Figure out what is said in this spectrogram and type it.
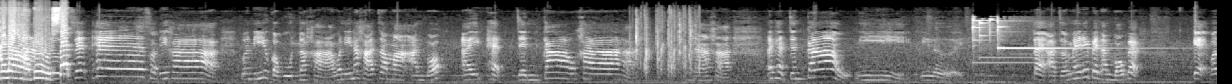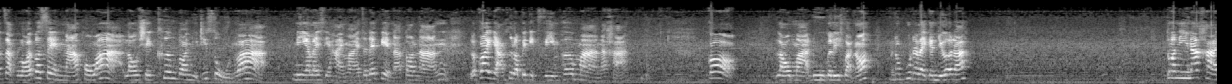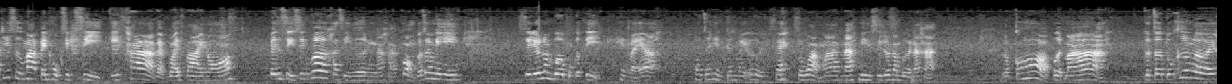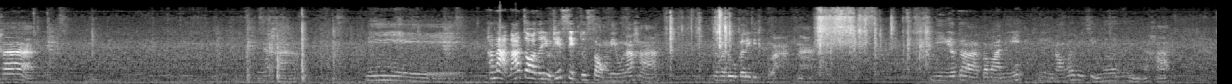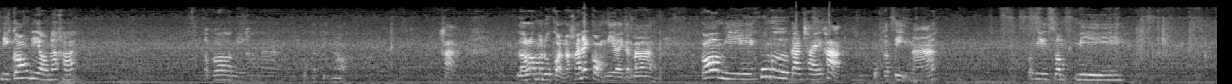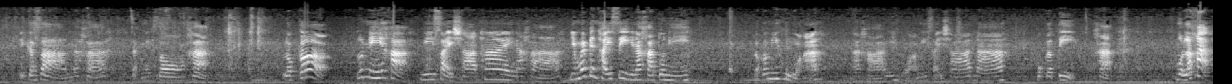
ฮานาดูเซ็ตเฮสวัสดีค่ะ วันนี้อยู่กับวุ้นนะคะ วันนี้นะคะจะมาอันบ็อก iPad Gen 9 ค่ะ นะคะ iPad Gen 9 นี่ นี่เลย แต่อาจจะไม่ได้เป็นอันบ็อกแบบแกะมาจากร้อยเปอร์เซ็นต์นะ เพราะว่าเราเช็คเครื่องตอนอยู่ที่ศูนย์ว่ามีอะไรเสียหายไหมจะได้เปลี่ยนนะตอนนั้น แล้วก็อีกอย่างคือเราไปติดฟิล์มเพิ่มมานะคะ ก็ เรามาดูกันเลยดีกว่าเนาะไม่ต้องพูดอะไรกันเยอะนะ ตัวนี้นะคะที่ซื้อมาเป็น 64 กิกค่ะ แบบ Wi-Fi เนาะเป็นสีซิลเวอร์ค่ะสีเงินนะคะ กล่องก็จะมี serial number ปกติเห็นไหมอะเราจะเห็นกันไหมเอ่ยแสงสว่างมากนะ มี serial number นะคะ แล้วก็เปิดมา จะเจอตัวเครื่องเลยค่ะ นี่นะคะ นี่ ขนาดหน้าจอจะอยู่ที่ 10.2 นิ้วนะคะ เรามาดูกันเลยดีกว่านะ นี่ก็จะประมาณนี้ นี่น้องก็เป็นสีเงินนะคะ มีกล้องเดียวนะคะ แล้วก็มีข้างหน้าปกติเนาะ ค่ะ แล้วเรามาดูก่อนนะคะ ในกล่องมีอะไรกันบ้าง ก็มีคู่มือการใช้ค่ะ ปกตินะก็มีซมี เอกสารนะคะ จากในซองค่ะ แล้วก็รุ่นนี้ค่ะ มีใส่ชาร์จให้นะคะ ยังไม่เป็น Type C นะคะ ตัวนี้ แล้วก็มีหัวนะคะ มีหัวมีสายชาร์จนะ ปกติค่ะ หมดแล้วค่ะ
